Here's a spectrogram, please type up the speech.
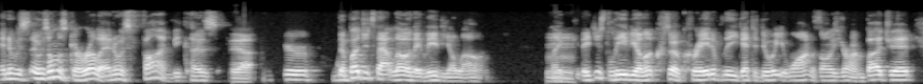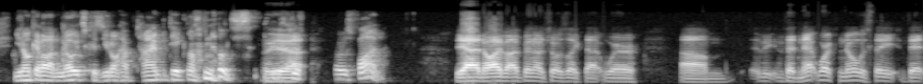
and it was it was almost guerrilla and it was fun because yeah you're the budget's that low they leave you alone like mm. they just leave you alone so creatively you get to do what you want as long as you're on budget you don't get a lot of notes because you don't have time to take a lot of notes yeah just, it was fun yeah no I've, I've been on shows like that where um, the, network knows they that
